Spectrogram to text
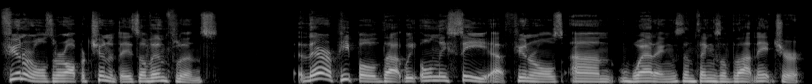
funerals are opportunities of influence. There are people that we only see at funerals and weddings and things of that nature.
